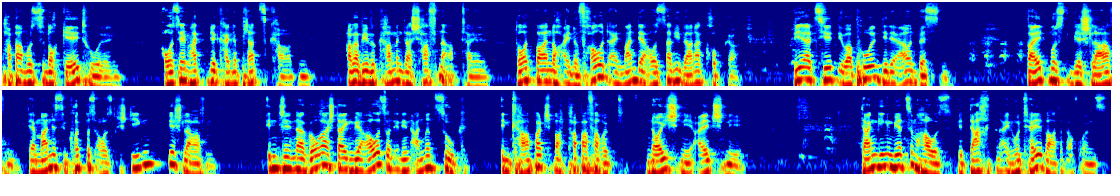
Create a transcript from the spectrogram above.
Papa musste noch Geld holen. Außerdem hatten wir keine Platzkarten. Aber wir bekamen das Schaffnerabteil. Dort waren noch eine Frau und ein Mann, der aussah wie Werner Kruppka. Wir erzählten über Polen, DDR und Westen. Bald mussten wir schlafen. Der Mann ist in Cottbus ausgestiegen, wir schlafen. In Jelnagora steigen wir aus und in den anderen Zug. In Karpatsch macht Papa verrückt. Neuschnee, Altschnee. Dann gingen wir zum Haus. Wir dachten, ein Hotel wartet auf uns.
